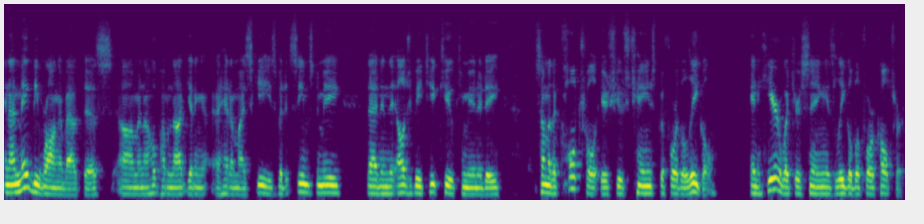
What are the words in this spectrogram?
And I may be wrong about this, um, and I hope I'm not getting ahead of my skis, but it seems to me that in the LGBTQ community, some of the cultural issues changed before the legal. And here, what you're seeing is legal before culture.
